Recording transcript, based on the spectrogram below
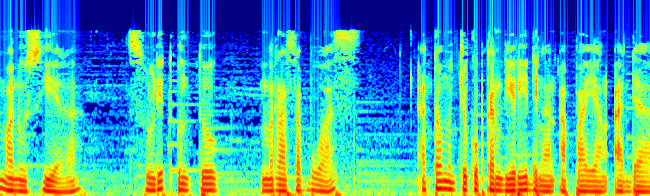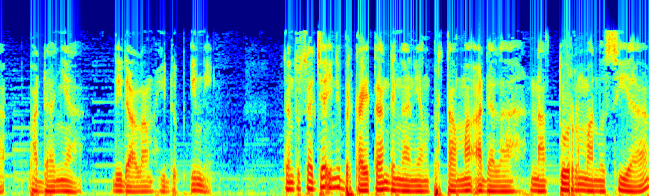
manusia sulit untuk merasa puas atau mencukupkan diri dengan apa yang ada padanya di dalam hidup ini? Tentu saja ini berkaitan dengan yang pertama adalah natur manusia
